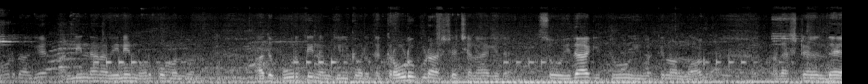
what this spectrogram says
ನೋಡಿದಾಗೆ ಅಲ್ಲಿಂದ ನಾವೇನೇನು ನೋಡ್ಕೊಂಬಂದ್ವಲ್ಲ. ಅದು ಪೂರ್ತಿ ನಮ್ಗೆ ಇಲ್ಲಿ ಬರುತ್ತೆ. ಕ್ರೌಡು ಕೂಡ ಅಷ್ಟೇ ಚೆನ್ನಾಗಿದೆ. ಸೊ ಇದಾಗಿತ್ತು ಇವತ್ತಿನ ಲಾಗ್ ಅದಷ್ಟೇ ಅಲ್ಲದೆ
